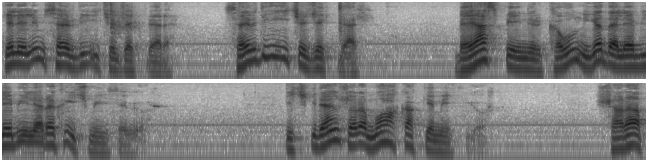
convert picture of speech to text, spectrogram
Gelelim sevdiği içeceklere. Sevdiği içecekler beyaz peynir, kavun ya da leblebiyle rakı içmeyi seviyor. İçkiden sonra muhakkak yemek yiyor. Şarap,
